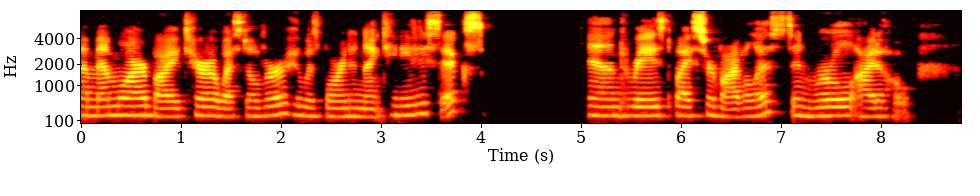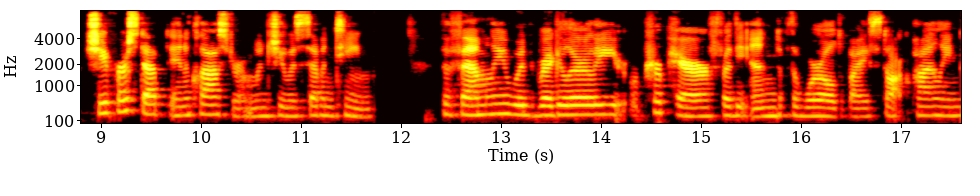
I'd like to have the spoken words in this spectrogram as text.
a memoir by Tara Westover, who was born in 1986 and raised by survivalists in rural Idaho. She first stepped in a classroom when she was 17. The family would regularly prepare for the end of the world by stockpiling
